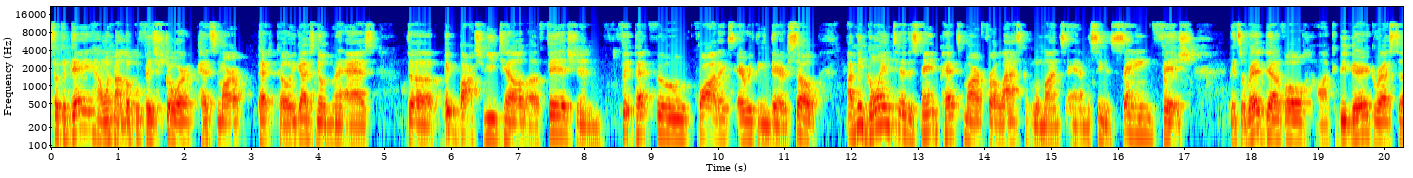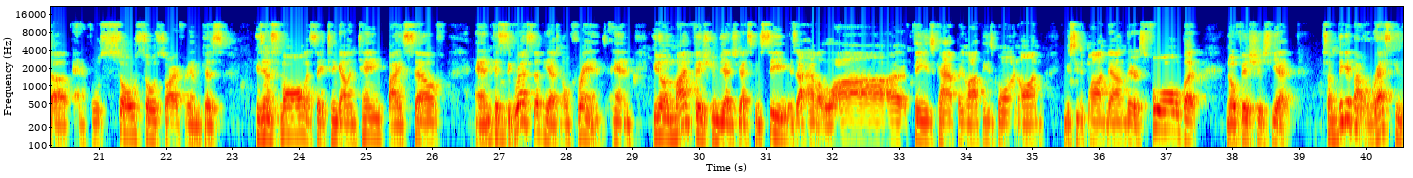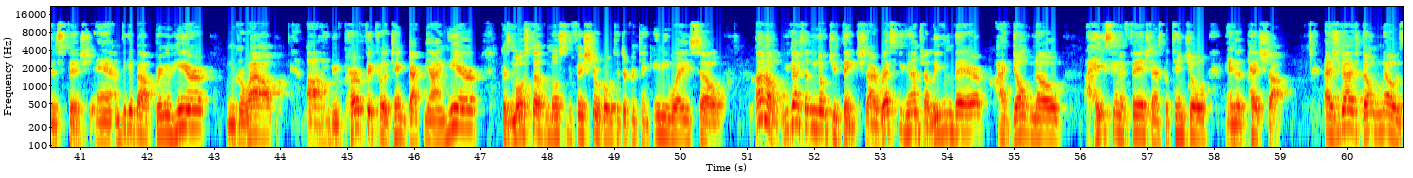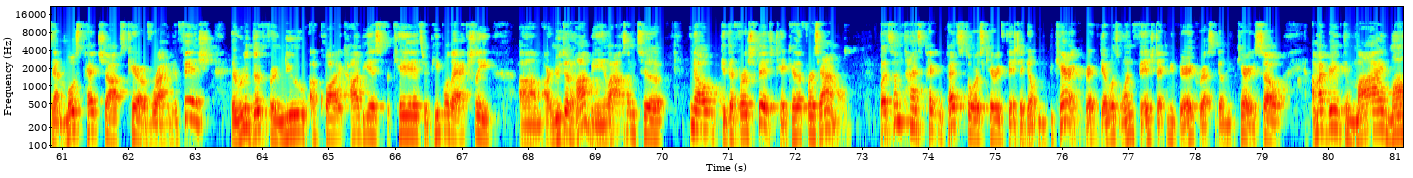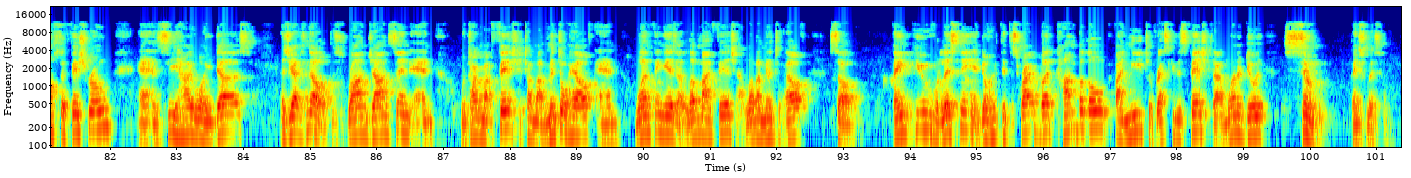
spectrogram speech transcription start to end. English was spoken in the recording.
So today I went to my local fish store, PetSmart, Petco. You guys know them as the big box retail of fish and pet food, aquatics, everything there. So I've been going to the same PetSmart for the last couple of months and I've been seeing the same fish. It's a red devil, uh, could be very aggressive and I feel so, so sorry for him because he's in a small, let's say 10 gallon tank by himself and because he's aggressive, he has no friends. And, you know, in my fish room, as you guys can see, is I have a lot of things happening, a lot of things going on. You can see the pond down there is full, but no fishes yet. So I'm thinking about rescuing this fish, and I'm thinking about bringing him here and grow out. Uh, he'd be perfect for the tank back behind here, because most of most of the fish here will go to a different tank anyway. So I don't know. You guys let me know what you think. Should I rescue him? Should I leave him there? I don't know. I hate seeing a fish that has potential in a pet shop. As you guys don't know is that most pet shops carry a variety of fish. They're really good for new aquatic hobbyists, for kids, for people that actually um, are new to the hobby. It allows them to, you know, get their first fish, take care of the first animal. But sometimes pet, pet stores carry fish they don't need to be carrying. Red Devil's one fish that can be very aggressive, don't need to carry. So I might bring him to my monster fish room and see how well he does. As you guys know, this is Ron Johnson, and we're talking about fish, we're talking about mental health, and one thing is I love my fish, I love my mental health. So thank you for listening, and don't forget to subscribe button, comment below if I need to rescue this fish, because I want to do it soon. Thanks for listening.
